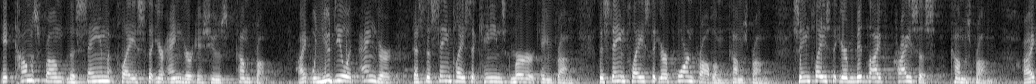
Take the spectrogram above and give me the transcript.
It comes from the same place that your anger issues come from. Right? When you deal with anger, that's the same place that Cain's murder came from. The same place that your porn problem comes from. Same place that your midlife crisis comes from. All right?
